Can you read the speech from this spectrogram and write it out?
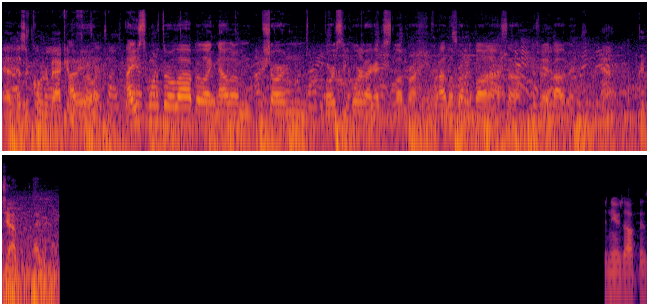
as a quarterback and a thrower? I used to want to throw a lot, but like now that I'm Chardon varsity quarterback, I just love running. I love running the ball now, so it doesn't really bother me. Yeah, good job. Engineer's office,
